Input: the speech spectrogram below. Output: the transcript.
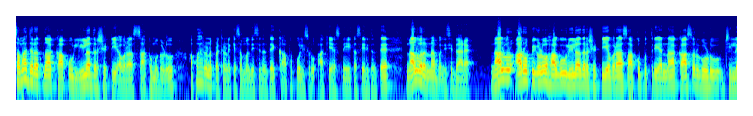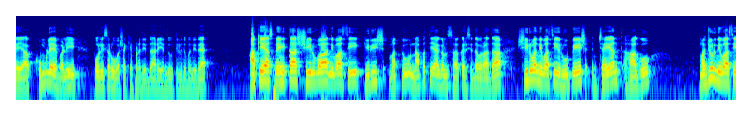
ಸಮಾಜ ರತ್ನ ಕಾಪು ಲೀಲಾಧರ್ ಶೆಟ್ಟಿ ಅವರ ಸಾಕುಮಗಳು ಅಪಹರಣ ಪ್ರಕರಣಕ್ಕೆ ಸಂಬಂಧಿಸಿದಂತೆ ಕಾಪು ಪೊಲೀಸರು ಆಕೆಯ ಸ್ನೇಹಿತ ಸೇರಿದಂತೆ ನಾಲ್ವರನ್ನ ಬಂಧಿಸಿದ್ದಾರೆ. ನಾಲ್ವರು ಆರೋಪಿಗಳು ಹಾಗೂ ಲೀಲಾಧರ ಶೆಟ್ಟಿಯವರ ಸಾಕುಪುತ್ರಿಯನ್ನ ಕಾಸರಗೋಡು ಜಿಲ್ಲೆಯ ಕುಂಬ್ಳೆಯ ಬಳಿ ಪೊಲೀಸರು ವಶಕ್ಕೆ ಪಡೆದಿದ್ದಾರೆ ಎಂದು ತಿಳಿದು ಬಂದಿದೆ. ಆಕೆಯ ಸ್ನೇಹಿತ ಶೀರ್ವಾ ನಿವಾಸಿ ಗಿರೀಶ್ ಮತ್ತು ನಾಪತ್ತೆಯಾಗಲು ಸಹಕರಿಸಿದವರಾದ ಶೀರ್ವಾ ನಿವಾಸಿ ರೂಪೇಶ್, ಜಯಂತ್ ಹಾಗೂ ಮಜೂರ್ ನಿವಾಸಿ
